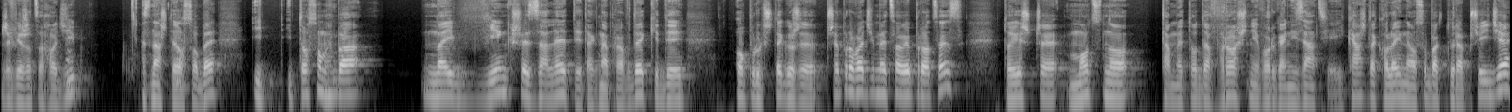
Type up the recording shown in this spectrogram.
że wiesz o co chodzi. Znasz tę osobę i, i to są chyba największe zalety tak naprawdę, kiedy oprócz tego, że przeprowadzimy cały proces, to jeszcze mocno ta metoda wrośnie w organizację i każda kolejna osoba, która przyjdzie,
